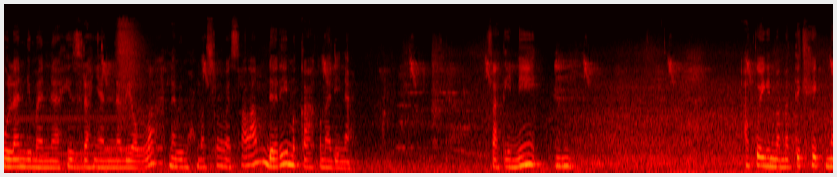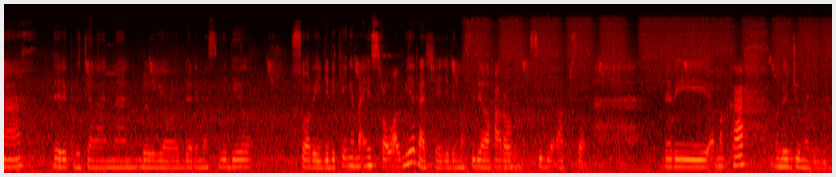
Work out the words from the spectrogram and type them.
Bulan di mana hijrahnya Nabi Allah Nabi Muhammad SAW dari Mekah ke Madinah. Saat ini aku ingin memetik hikmah dari perjalanan beliau dari Masjidil sorry jadi ingin Isra wal Miraj ya jadi Masjidil Haram Masjidil Aqsa. Dari Mekah menuju Madinah.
